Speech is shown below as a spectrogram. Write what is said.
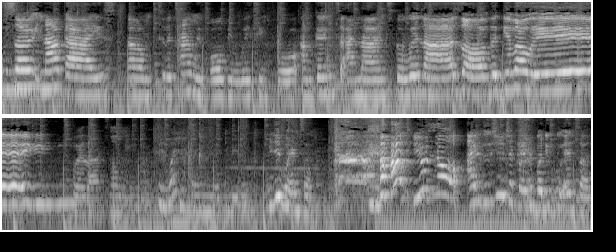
So now, guys, um, to the time we've all been waiting for, I'm going to announce the winners of the giveaway. Spoiler, it's not me. why did I mean You didn't even enter. How do you know? I literally checked for everybody who entered.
